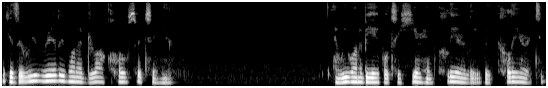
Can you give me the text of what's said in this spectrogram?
because if we really want to draw closer to Him and we want to be able to hear Him clearly with clarity,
